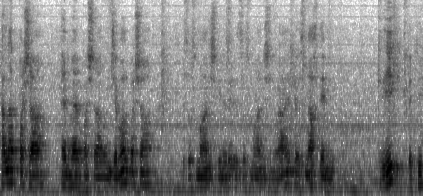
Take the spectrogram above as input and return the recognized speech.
Talat Pascha, Enver Pascha und Jamal Pascha des osmanischen Generäle des Osmanischen Reiches nach dem Krieg, der Krieg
